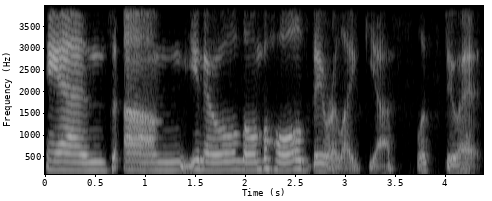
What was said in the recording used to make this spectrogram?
And, um, you know, lo and behold, they were like, yes, let's do it.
